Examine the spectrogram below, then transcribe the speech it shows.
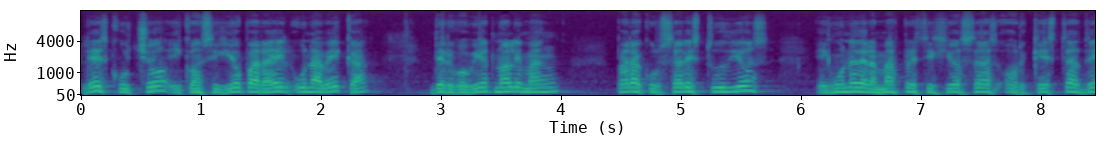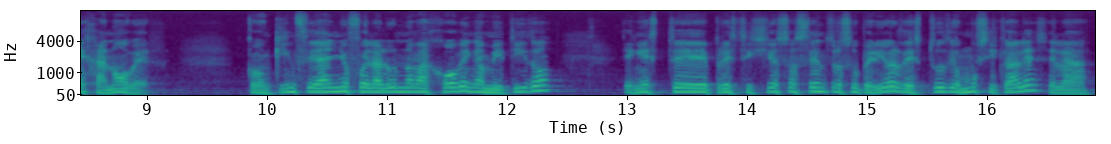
le escuchó y consiguió para él una beca del gobierno alemán para cursar estudios en una de las más prestigiosas orquestas de Hannover. Con 15 años fue el alumno más joven admitido en este prestigioso Centro Superior de Estudios Musicales en la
